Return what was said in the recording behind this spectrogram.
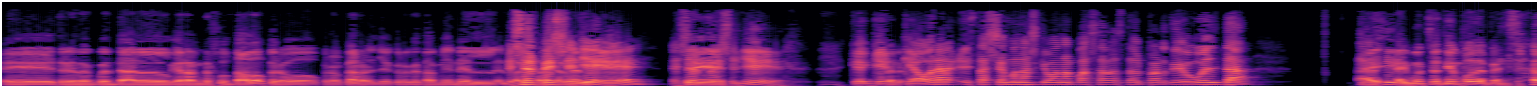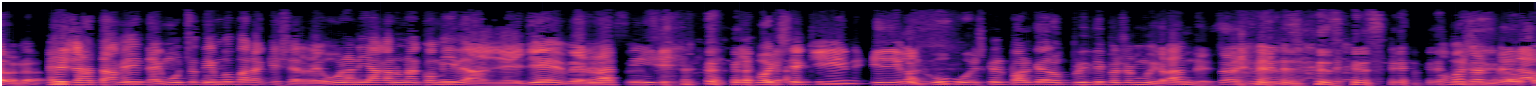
eh, teniendo en cuenta el gran resultado, pero, pero claro, yo creo que también el... es el PSG, ¿eh? Es el PSG. Que, que, que ahora, estas semanas que van a pasar hasta el partido de vuelta hay, mucho tiempo de pensar, ¿no? Exactamente, hay mucho tiempo para que se reúnan y hagan una comida, Gueye, Berratti y Moise King y digan, uh, es que el Parque de los Príncipes es muy grande, ¿sabes? vamos a esperar.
